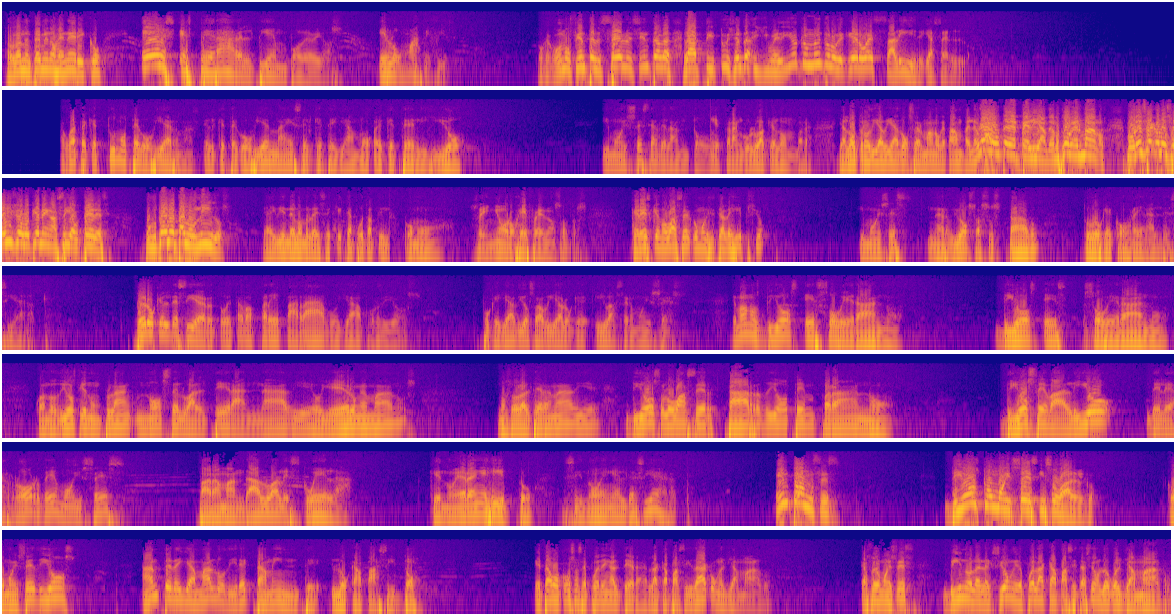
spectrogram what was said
hablando en términos genéricos, es esperar el tiempo de Dios. Es lo más difícil. Porque cuando uno siente el celo y siente la, la actitud y siente, lo que quiero es salir y hacerlo. Aguanta que tú no te gobiernas, el que te gobierna es el que te llamó, el que te eligió. Y Moisés se adelantó y estranguló a aquel hombre. Y al otro día había dos hermanos que estaban peleando. ¿Qué ustedes peleando? No son hermanos. Por eso es que los egipcios lo tienen así a ustedes. Ustedes no están unidos. Y ahí viene el hombre y le dice, ¿qué te apuesta a ti como señor o jefe de nosotros? ¿Crees que no va a ser como le hiciste al egipcio? Y Moisés, nervioso, asustado, tuvo que correr al desierto. Pero que el desierto estaba preparado ya por Dios. Porque ya Dios sabía lo que iba a hacer Moisés. Hermanos, Dios es soberano. Dios es soberano. Cuando Dios tiene un plan, no se lo altera a nadie. ¿Oyeron, hermanos? No se lo altera a nadie. Dios lo va a hacer tarde o temprano. Dios se valió del error de Moisés para mandarlo a la escuela, que no era en Egipto, sino en el desierto. Entonces, Dios con Moisés hizo algo. Con Moisés Dios, antes de llamarlo directamente, lo capacitó. Estas dos cosas se pueden alterar, la capacidad con el llamado. En el caso de Moisés, vino la elección y después la capacitación, luego el llamado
